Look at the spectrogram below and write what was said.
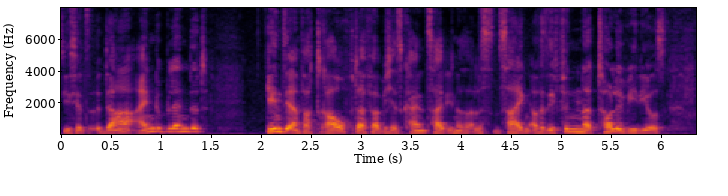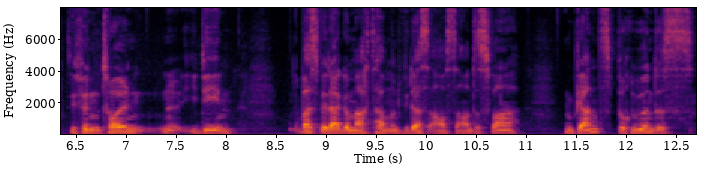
die ist jetzt da eingeblendet. Gehen Sie einfach drauf, dafür habe ich jetzt keine Zeit, Ihnen das alles zu zeigen, aber Sie finden da tolle Videos, Sie finden tolle ne, Ideen, was wir da gemacht haben und wie das aussah. Und das war ein ganz berührendes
